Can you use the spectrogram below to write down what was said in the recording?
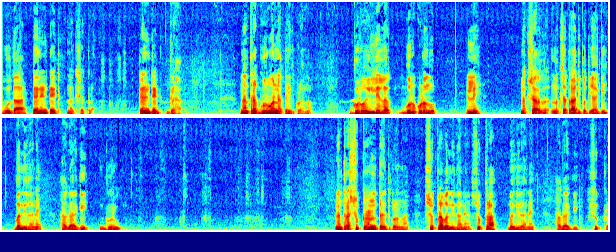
ಬುಧ ಟ್ಯಾಲೆಂಟೆಡ್ ನಕ್ಷತ್ರ, ಟ್ಯಾಲೆಂಟೆಡ್ ಗ್ರಹ. ನಂತರ ಗುರುವನ್ನು ತೆಗೆದುಕೊಳ್ಳೋಣ. ಗುರು ಇಲ್ಲೆಲ್ಲ, ಗುರು ಕೂಡ ಇಲ್ಲಿ ನಕ್ಷತ್ರ, ನಕ್ಷತ್ರಾಧಿಪತಿಯಾಗಿ ಬಂದಿದ್ದಾನೆ. ಹಾಗಾಗಿ ಗುರು. ನಂತರ ಶುಕ್ರನ ತೆಗೆದುಕೊಳ್ಳೋಣ. ಶುಕ್ರ ಬಂದಿದ್ದಾನೆ ಶುಕ್ರ ಬಂದಿದ್ದಾನೆ. ಹಾಗಾಗಿ ಶುಕ್ರ.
